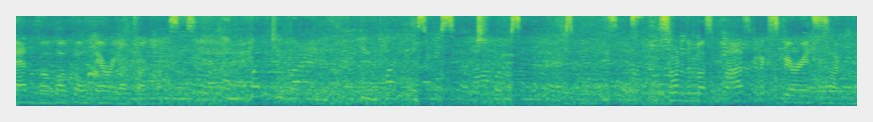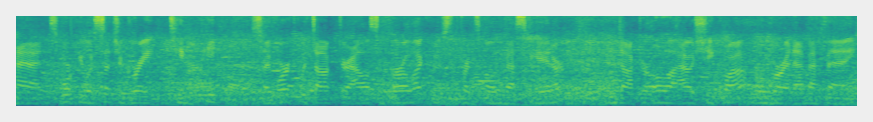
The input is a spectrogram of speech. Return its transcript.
and the local area of drug prices. And what did you learn being part of this research? What were some of your So one of the most positive experiences I've had is working with such a great team of people. So I worked with Dr. Alison Ehrlich, who's the principal investigator, and Dr. Ola Awashikwa over at MFA.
